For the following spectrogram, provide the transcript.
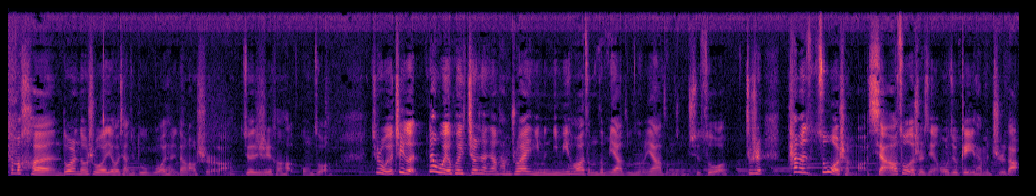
他们很多人都说以后想去读博，想去当老师了，觉得这是一个很好的工作。就是我觉得这个，那我也会正向向他们说，哎，你们你们以后要怎么怎么样，怎么怎么样，怎么怎么去做，就是他们做什么想要做的事情，我就给予他们指导，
